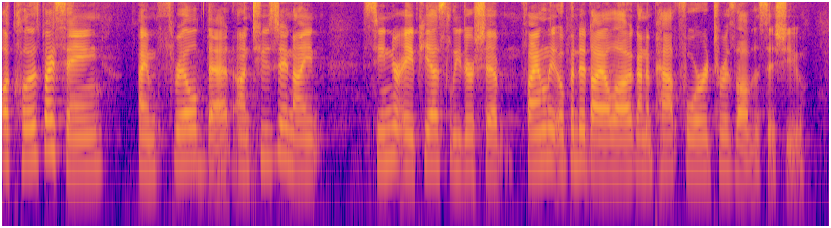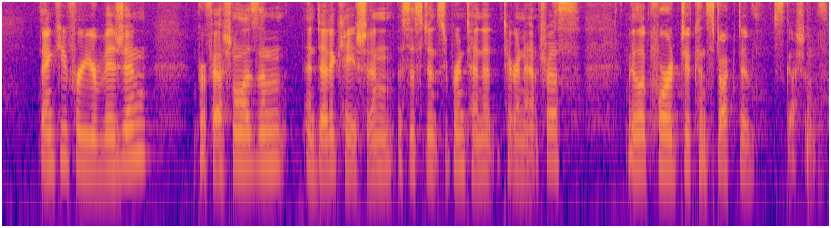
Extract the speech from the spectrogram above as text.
I'll close by saying I'm thrilled that on Tuesday night, senior APS leadership finally opened a dialogue on a path forward to resolve this issue. Thank you for your vision, professionalism, and dedication, Assistant Superintendent Tara Nattrass. We look forward to constructive discussions.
